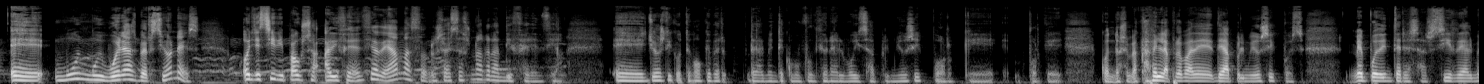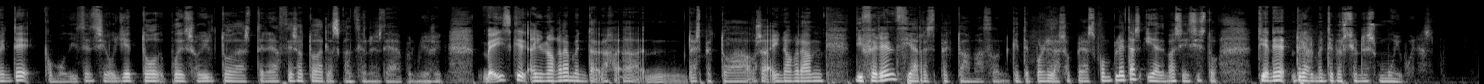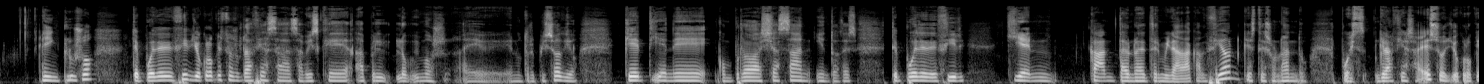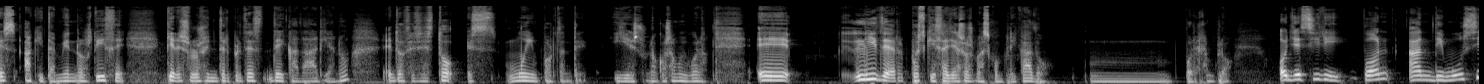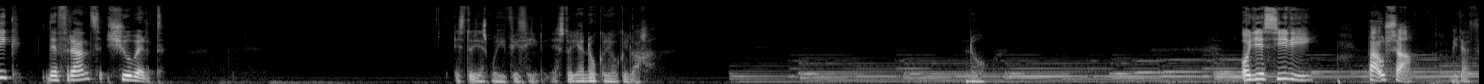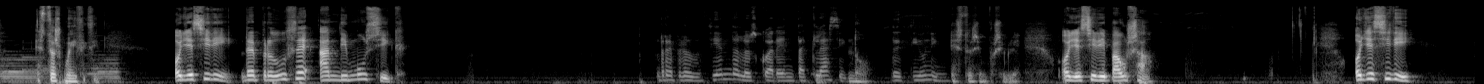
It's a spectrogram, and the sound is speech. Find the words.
eh, muy, muy buenas versiones. Oye, Siri, pausa. A diferencia de Amazon, o sea, esa es una gran diferencia. Eh, yo os digo, tengo que ver realmente cómo funciona el Voice Apple Music porque, porque cuando se me acabe la prueba de, de Apple Music, pues me puede interesar si realmente, como dicen, se oye todo, puedes oír todas, tener acceso a todas las canciones de Apple Music. Veis que hay una gran ventaja respecto a, o sea, hay una gran diferencia respecto a Amazon, que te pone las óperas completas y además, insisto, tiene realmente versiones muy buenas. E incluso te puede decir, yo creo que esto es gracias a, sabéis que Apple lo vimos eh, en otro episodio, que tiene, compró a Shazam y entonces te puede decir quién canta una determinada canción que esté sonando. Pues gracias a eso, yo creo que es aquí también nos dice quiénes son los intérpretes de cada área, ¿no? Entonces esto es muy importante y es una cosa muy buena. Eh, líder, pues quizá ya eso es más complicado. Mm, por ejemplo, oye Siri, pon Andy Music de Franz Schubert. Esto ya es muy difícil. Esto ya no creo que lo haga. No. Oye Siri, pausa. Mirad, esto es muy difícil. Oye Siri, reproduce Andy Music. Reproduciendo los 40 Classic No. de Tuning. Esto es imposible. Oye Siri, pausa. Oye Siri,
